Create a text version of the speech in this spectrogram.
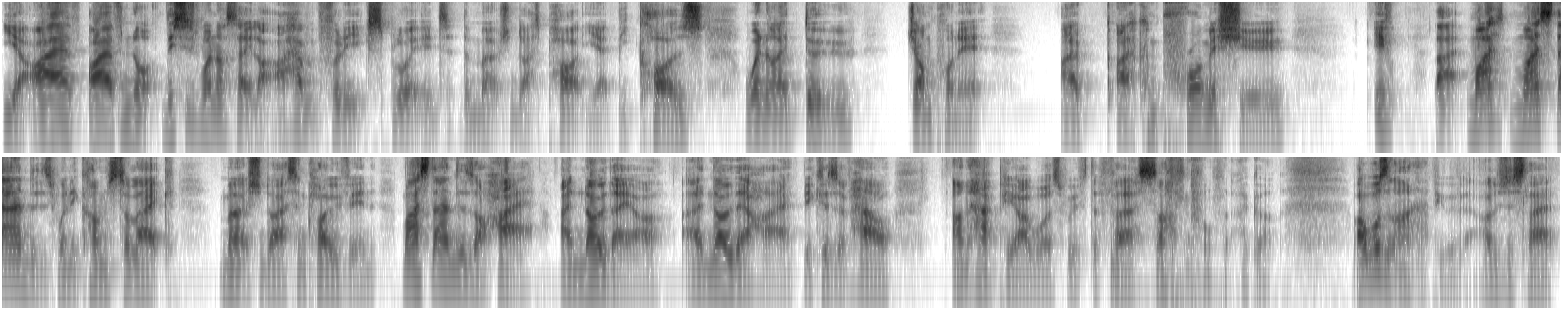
yeah, I have I have not this is when I say like I haven't fully exploited the merchandise part yet because when I do jump on it, I I can promise you if like my my standards when it comes to like merchandise and clothing, my standards are high. I know they are. I know they're high because of how unhappy I was with the first sample that I got. I wasn't unhappy with it. I was just like,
